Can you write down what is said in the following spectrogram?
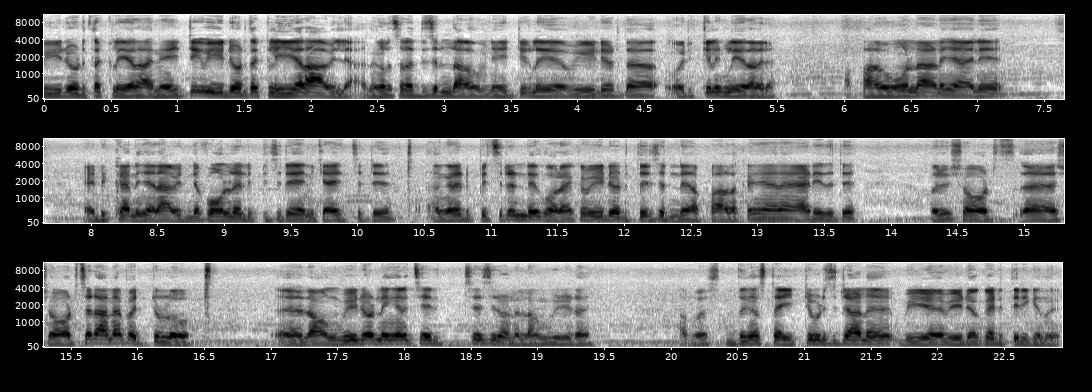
വീഡിയോ എടുത്താൽ ക്ലിയർ ആണ് നെറ്റ് വീഡിയോ എടുത്താൽ ക്ലിയർ ആവില്ല. നിങ്ങൾ ശ്രദ്ധിച്ചിട്ടുണ്ടാവും. നെറ്റ് ക്ലിയർ വീഡിയോ എടുത്താൽ ഒരിക്കലും ക്ലിയർ ആവില്ല. അപ്പോൾ അതുകൊണ്ടാണ് ഞാൻ എടുക്കാണ്ട് ഞാൻ അവന്റെ ഫോണിൽ എടുപ്പിച്ചിട്ട് എനിക്ക് അയച്ചിട്ട് അങ്ങനെ എടുപ്പിച്ചിട്ടുണ്ട്. കുറേയൊക്കെ വീഡിയോ എടുത്ത് വെച്ചിട്ടുണ്ട്. അപ്പോൾ അതൊക്കെ ഞാൻ ആഡ് ചെയ്തിട്ട് ഒരു ഷോർട്സ് ഷോർട്സ് ഇടാനേ പറ്റുള്ളൂ. ലോങ് വീഡിയോ ഉണ്ടെങ്കിൽ ഇങ്ങനെ ചെരിച്ച് വെച്ചിട്ടുണ്ട് ലോങ് വീഡിയോയുടെ അപ്പോൾ ഇതിങ്ങനെ സ്ട്രൈറ്റ് പിടിച്ചിട്ടാണ് വീഡിയോ ഒക്കെ എടുത്തിരിക്കുന്നത്.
